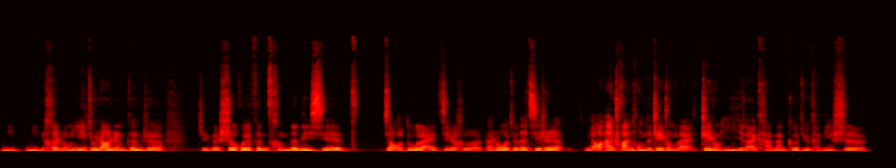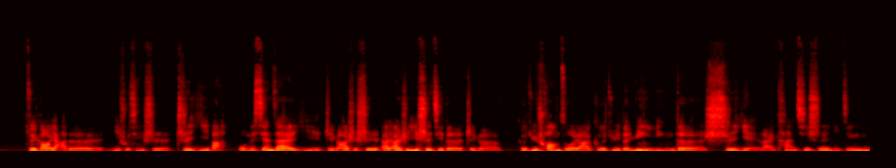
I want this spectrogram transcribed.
你你很容易就让人跟着这个社会分层的那些角度来结合。但是我觉得，其实你要按传统的这种来这种意义来看，那歌剧肯定是最高雅的艺术形式之一吧。我们现在以这个二十世二二十一世纪的这个歌剧创作呀、歌剧的运营的视野来看，其实已经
